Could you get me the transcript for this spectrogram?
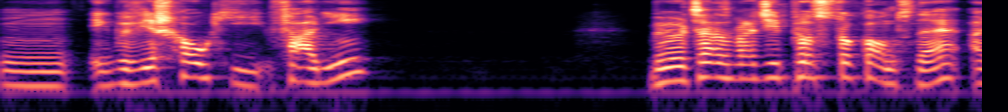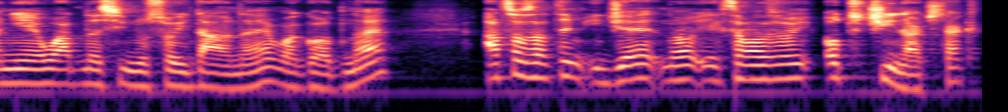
mm, jakby wierzchołki fali były coraz bardziej prostokątne, a nie ładne, sinusoidalne, łagodne. A co za tym idzie, no jak samo nazywamy, odcinać, tak?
